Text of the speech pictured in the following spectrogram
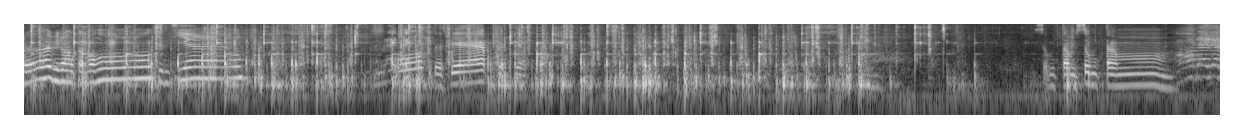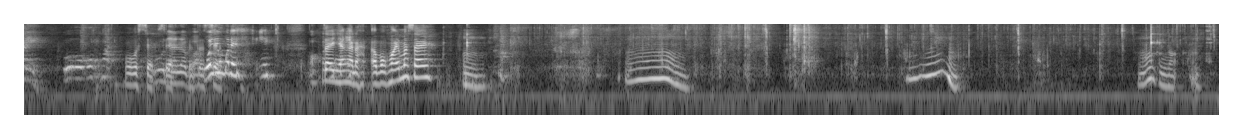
เด้อพี่น้องตำบักหุ่งกินเที่ยงน้ำลายโอ้แตกแต่แซ่บแต่แซ่บส้มตำส้มตอ๋อได้แล้วดิโอ้โอ้โอ้ฮอดำโอ้แซ่บโอ้แซ่ได้บแล้วบ่แต่โอ้ยแซ่ยังบบ่ได้อีกใส่หยังอะนะเอาบักหอยมาใส่อืมอืมอืมอืมพี่น้องอืมใ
